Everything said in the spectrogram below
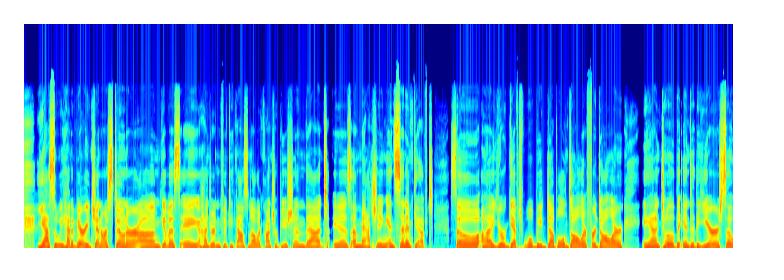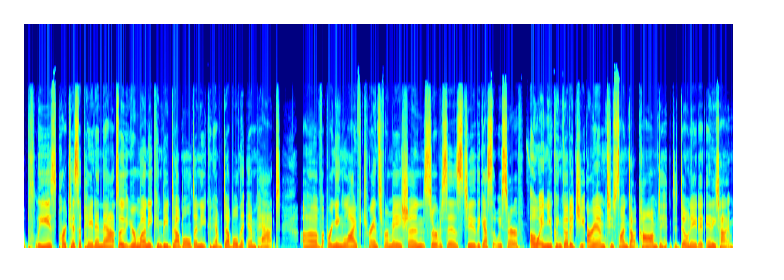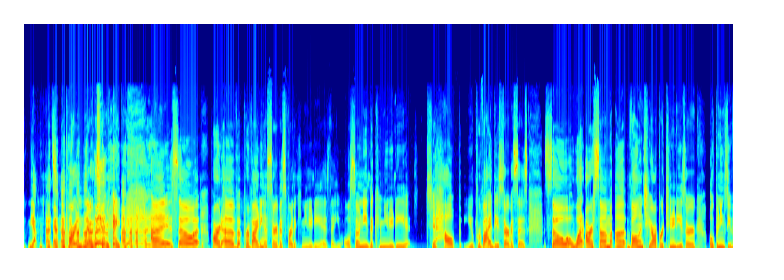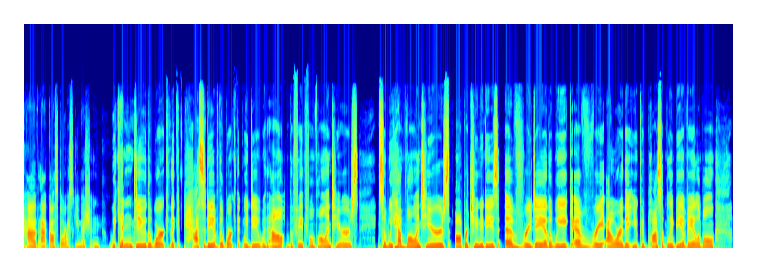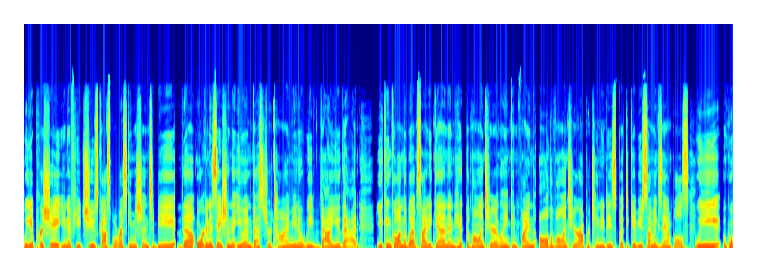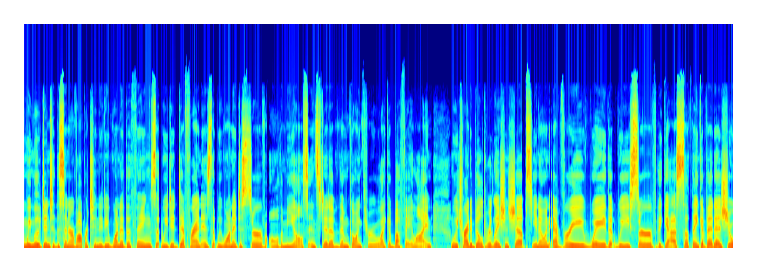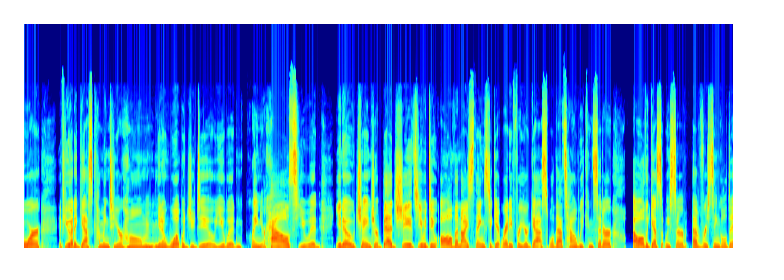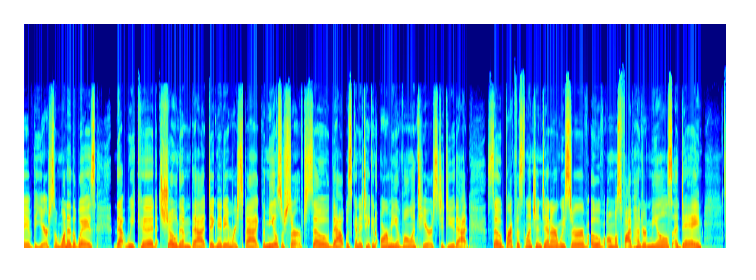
yeah, so we had a very generous donor um, give us a hundred and fifty thousand dollar contribution that is a matching incentive gift. So uh, your gift will be double dollar for dollar until the end of the year. So please participate in that so that your money can be doubled and you can have double the impact of bringing life transformation services to the guests that we serve. Oh, and you can go to grmtucson.com to, to donate at any time. Yeah, that's an important note to make. Uh, so, part of providing a service for the community is that you also need the community to help you provide these services. So, what are some uh, volunteer opportunities or openings you have at Gospel Rescue Mission? We couldn't do the work, the capacity of the work that we do without the faithful volunteers. So we have volunteers opportunities every day of the week, every hour that you could possibly be available. We appreciate, you know, if you choose Gospel Rescue Mission to be the organization that you invest your time, you know, we value that. You can go on the website again and hit the volunteer link and find all the volunteer opportunities. But to give you some examples, we when we moved into the Center of Opportunity, one of the things that we did different is that we wanted to serve all the meals instead of them going through like a buffet line. We try to build relationships, you know, in every way that we serve the guests. So think of it as your if you had a guest coming to your home, mm-hmm. you know, what would you do? You would clean your house, you would, you know, change your bed sheets, you would do all the nice things to get ready for your guests. Well, that's how we consider all the guests that we serve every single day of the year. So, one of the ways that we could show them that dignity and respect, the meals are served. So, that was going to take an army of volunteers to do that. So, breakfast, lunch, and dinner, we serve over almost 500 meals a day.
